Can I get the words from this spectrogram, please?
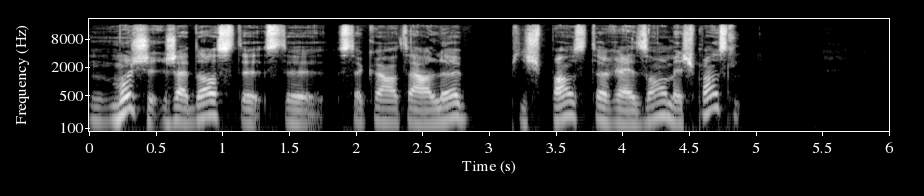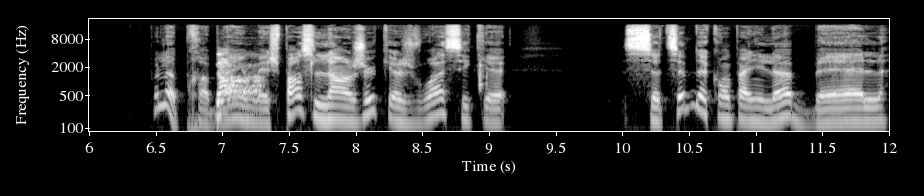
Moi, j'adore ce- commentaire-là, puis je pense que tu as raison, mais je pense. Pas le problème, Non. mais je pense que l'enjeu que je vois, c'est que ce type de compagnie-là, Bell,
